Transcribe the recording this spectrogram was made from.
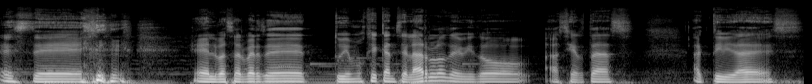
Este. el Bazar Verde tuvimos que cancelarlo debido a ciertas actividades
